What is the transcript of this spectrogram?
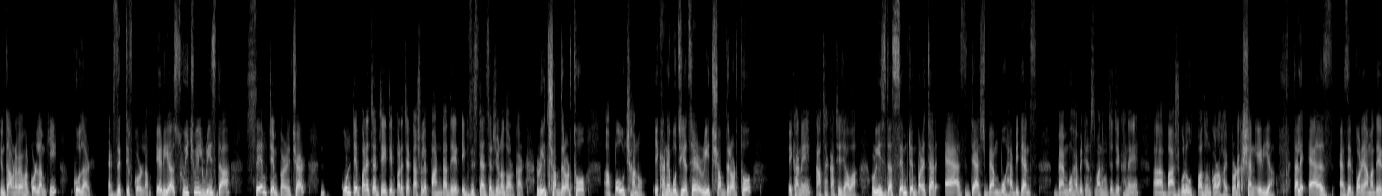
কিন্তু আমরা ব্যবহার করলাম কি? কুলার অ্যাডজেক্টিভ করলাম। Areas which will reach the same temperature কোন টেম্পারেচার যেই টেম্পারেচারটা আসলে পান্ডাদের এক্সিস্ট্যান্সের জন্য দরকার। রিচ শব্দের অর্থ পৌঁছানো। এখানে বুঝিয়েছে রিচ শব্দের অর্থ এখানে কাছাকাছি যাওয়া। Reach the same temperature as dash bamboo habitants bamboo habitants মানে হচ্ছে যেখানে বাঁশগুলো উৎপাদন করা হয় প্রোডাকশন এরিয়া তাহলে অ্যাজ অ্যাজের পরে আমাদের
